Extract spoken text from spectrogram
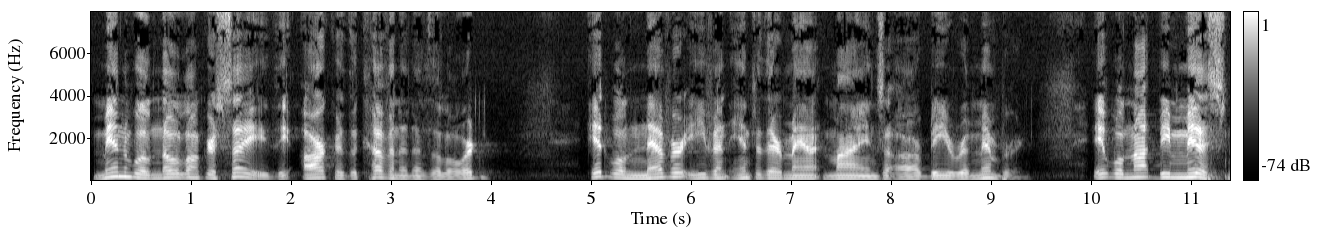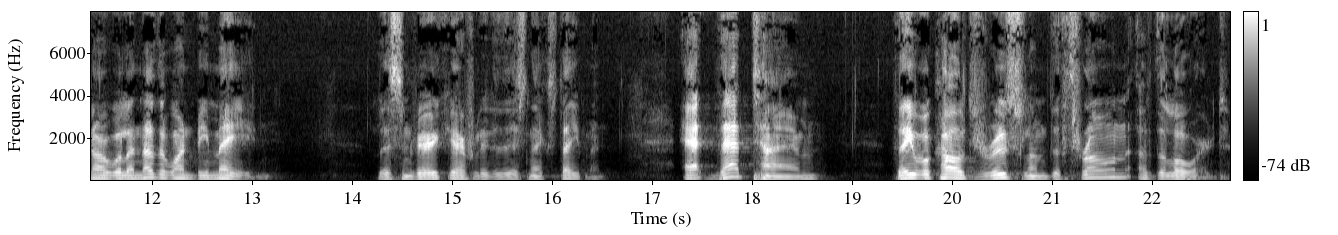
men will no longer say, The ark of the covenant of the Lord. It will never even enter their minds or be remembered. It will not be missed, nor will another one be made. Listen very carefully to this next statement. At that time, they will call Jerusalem the throne of the Lord.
